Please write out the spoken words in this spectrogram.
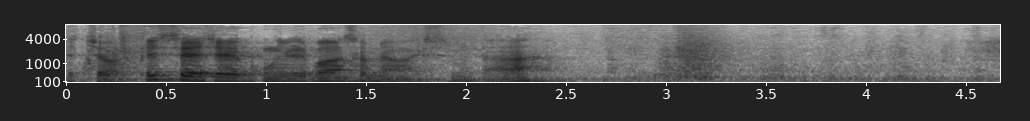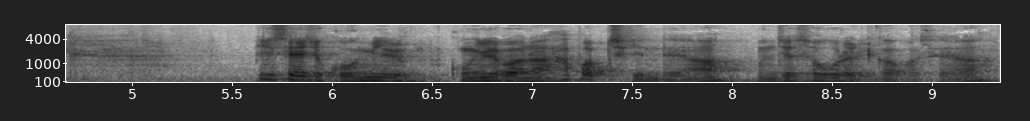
됐죠? 필수 예제 01번 설명하겠습니다. 필수 예제 01, 01번은 합법칙인데요. 문제 속으로 읽어보세요.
